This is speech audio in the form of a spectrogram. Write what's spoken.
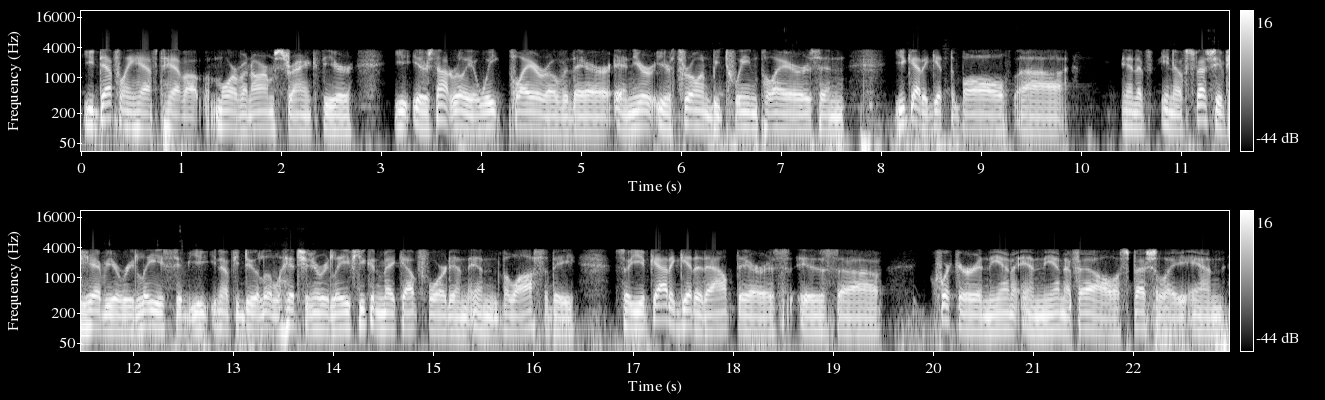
you definitely have to have a more of an arm strength. You're, you, there's not really a weak player over there, and you're you're throwing between players, and you got to get the ball. Uh, and if you know, especially if you have your release, if you you know if you do a little hitch in your relief, you can make up for it in, in velocity. So you've got to get it out there is is uh, quicker in the in the NFL, especially and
